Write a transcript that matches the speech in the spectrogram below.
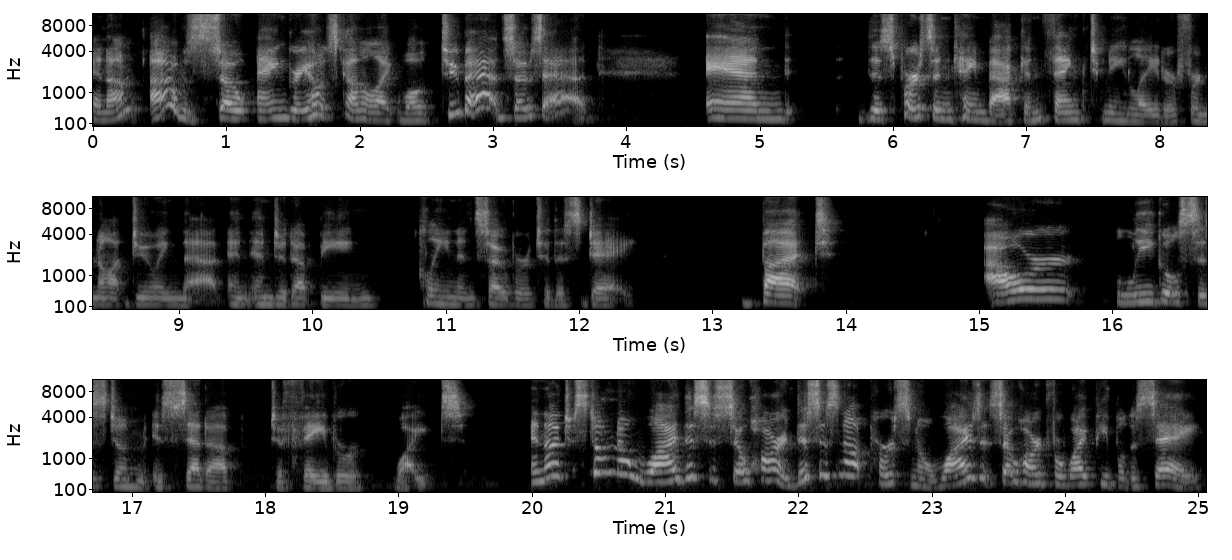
And I'm I was so angry. I was kind of like, well, too bad, so sad. And this person came back and thanked me later for not doing that and ended up being clean and sober to this day. But our legal system is set up to favor whites. And I just don't know why this is so hard. This is not personal. Why is it so hard for white people to say,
